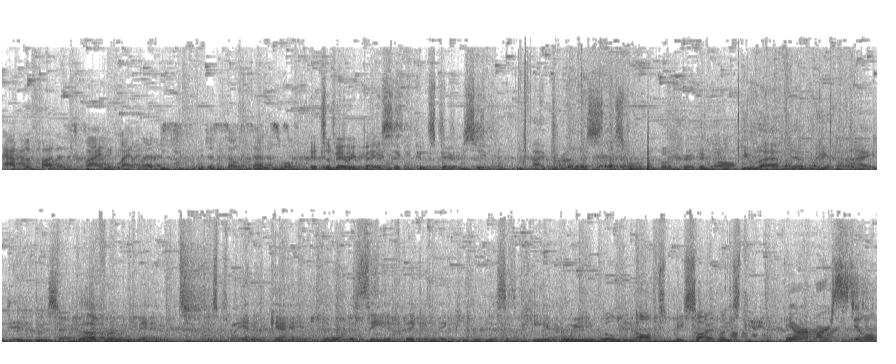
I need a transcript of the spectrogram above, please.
Half the fun is finding my lips. It is so sensual. It's a very basic conspiracy. I promise this won't hurt at all. You laughed at me. I did. I'm sorry. Government is playing a game. They want to see if they can make people disappear. We will not be silenced. Okay. There are still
